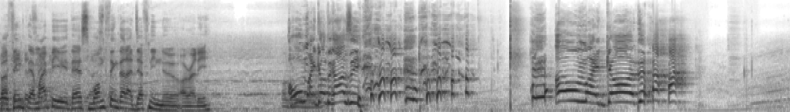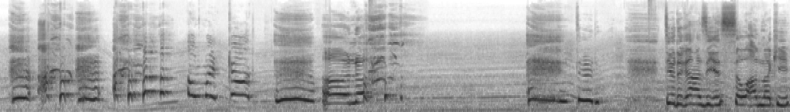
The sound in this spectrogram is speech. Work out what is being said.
But I think there might be, there's one thing that I definitely know already. Oh, oh my god, Razi! oh my god! oh my god! Oh no! Dude. Dude, Razi is so unlucky.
